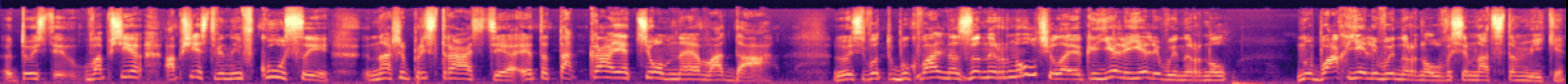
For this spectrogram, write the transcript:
Э, То есть э, вообще общественные вкусы, наши пристрастия – это такая темная вода. То есть вот буквально занырнул человек и еле-еле вынырнул. Ну, Бах еле вынырнул в 18 веке.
